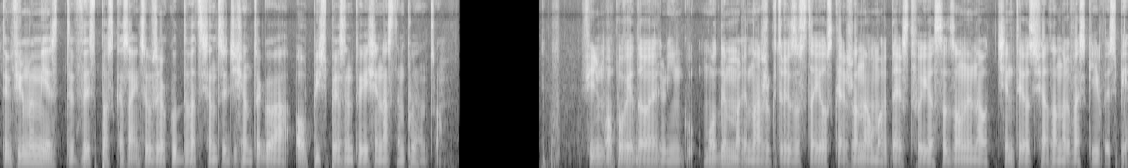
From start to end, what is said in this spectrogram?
Tym filmem jest Wyspa Skazańców z roku 2010, a opis prezentuje się następująco. Film opowiada o Erlingu, młodym marynarzu, który zostaje oskarżony o morderstwo i osadzony na odciętej od świata norweskiej wyspie.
